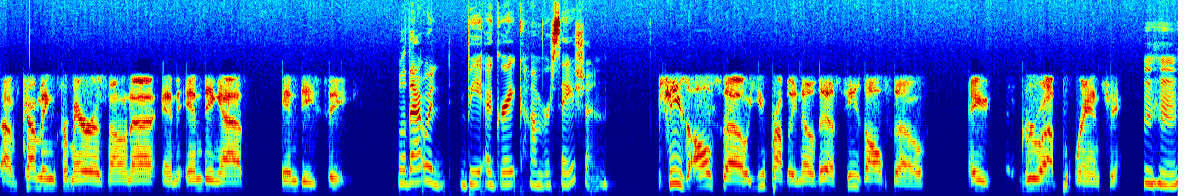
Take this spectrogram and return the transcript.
of coming from Arizona and ending up in D.C. Well, that would be a great conversation. She's also, you probably know this, she's also a grew up ranching. Hmm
